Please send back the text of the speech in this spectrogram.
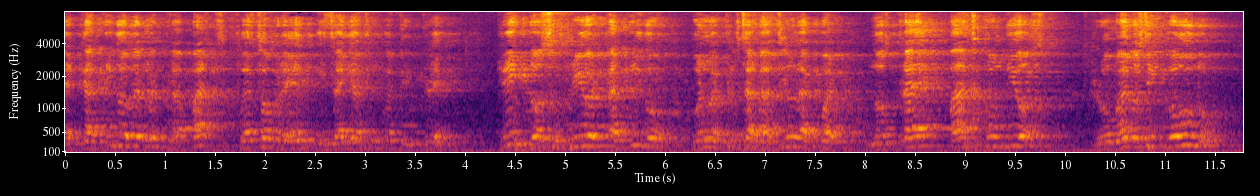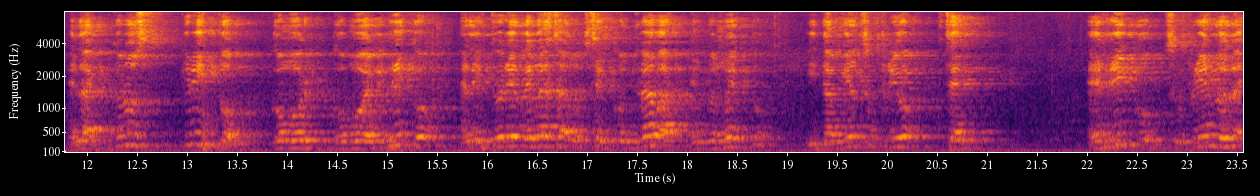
el castigo de nuestra paz fue sobre él, Isaías 53. Cristo sufrió el castigo por nuestra salvación, la cual nos trae paz con Dios. Romanos 5.1. En la cruz, Cristo, como, como el rico en la historia de Lázaro, se encontraba en tormento y también sufrió El rico, sufriendo la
